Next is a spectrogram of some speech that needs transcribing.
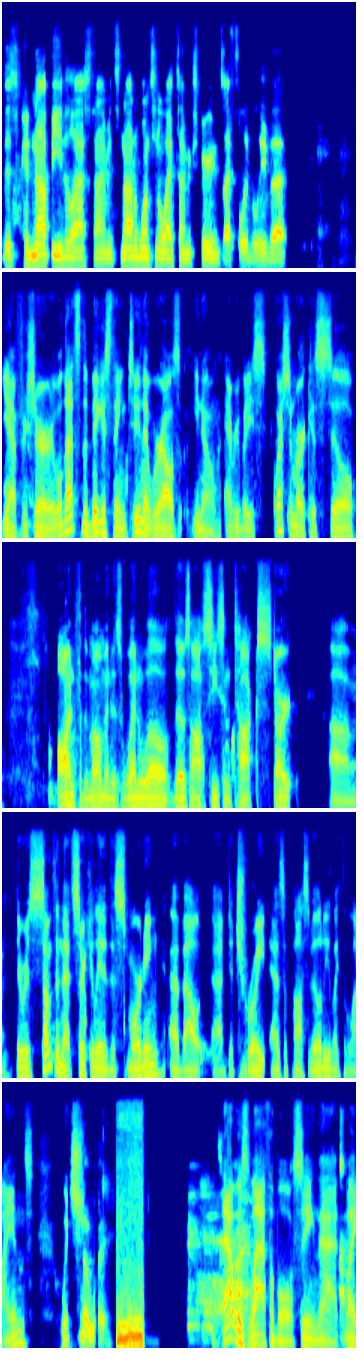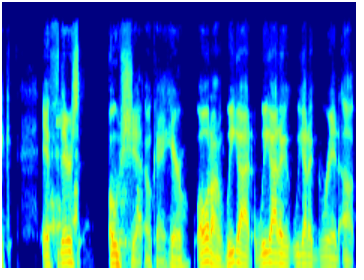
this could not be the last time. It's not a once in a lifetime experience. I fully believe that. Yeah, for sure. Well, that's the biggest thing too that we're also, you know, everybody's question mark is still on for the moment is when will those off-season talks start? Um, there was something that circulated this morning about uh, Detroit as a possibility, like the Lions, which No way. that was laughable seeing that. Like, if there's oh shit, okay, here, hold on, we got we got a we got a grid up.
